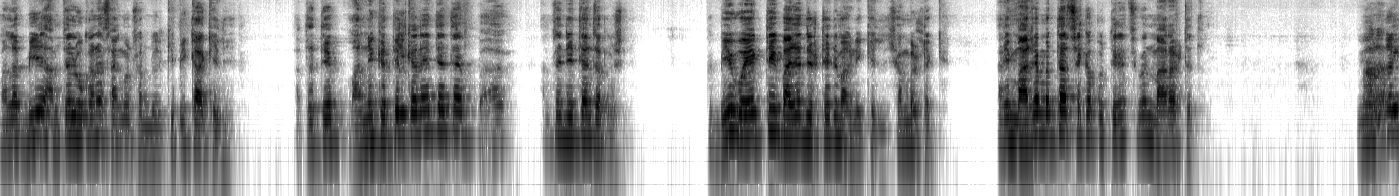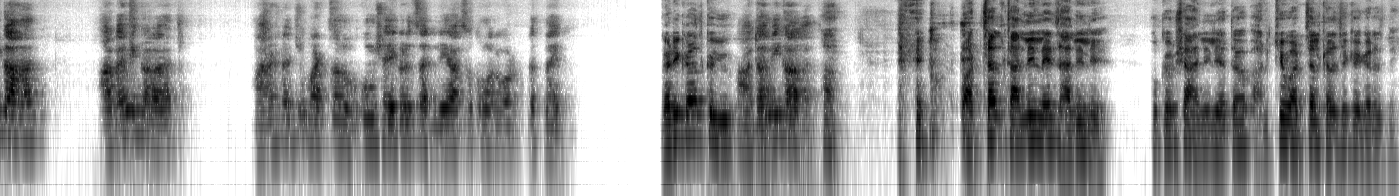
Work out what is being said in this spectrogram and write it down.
मला मी आमच्या लोकांना सांगून समजेल की मी का केली आता ते मान्य करतील का नाही ते त्या आमच्या नेत्यांचा प्रश्न मी वैयक्तिक माझ्या दृष्टीने मागणी केली शंभर टक्के. आणि माझ्या मतदारसंघापुरती नाही पण महाराष्ट्रात आगामी काळात आगामी काळात महाराष्ट्राची वाटचाल हुकुमशाहीकडे चालली आहे असं तुम्हाला वाटत नाही? घडी काळात का यु- आगामी काळात. वाटचाल चाललेली नाही झालेली आहे. हुकुमशाही आलेली आहे आता आणखी वाटचाल करायची काही गरज नाही.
